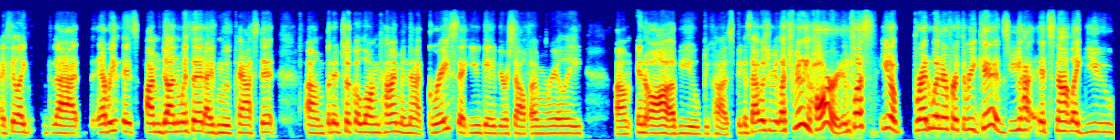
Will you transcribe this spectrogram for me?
I feel like that every it's, I'm done with it. I've moved past it. Um, but it took a long time. And that grace that you gave yourself, I'm really um, in awe of you because because that was re- that's really hard. And plus, you know, breadwinner for three kids, you it's not like you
